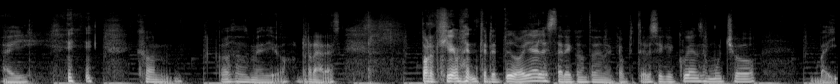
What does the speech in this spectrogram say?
ahí, con cosas medio raras, porque me entretuvo, ya les estaré contando en el capítulo, así que cuídense mucho, bye.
